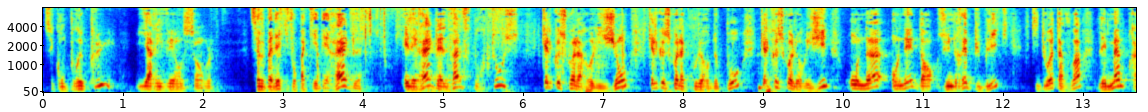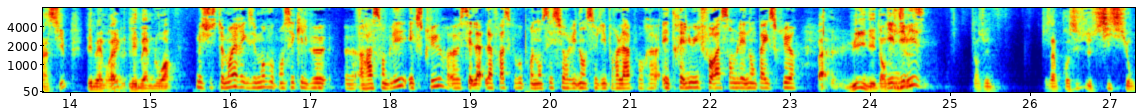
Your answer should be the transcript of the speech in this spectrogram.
C'est qu'on ne pourrait plus y arriver ensemble. Ça ne veut pas dire qu'il ne faut pas qu'il y ait des règles. Et les règles, elles valent pour tous, quelle que soit la religion, quelle que soit la couleur de peau, quelle que soit l'origine. On, on est dans une république qui doit avoir les mêmes principes, les mêmes règles, les mêmes lois. Mais justement, Éric Zemmour, vous pensez qu'il veut euh, rassembler, exclure euh, C'est la, phrase que vous prononcez sur lui dans ce livre-là. Pour être élu, il faut rassembler, non pas exclure? Bah, lui, il est dans il divise? dans une dans un processus de scission.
